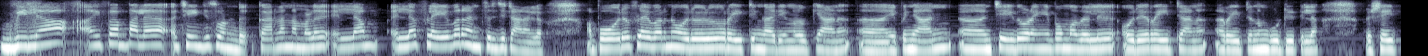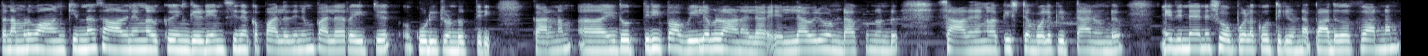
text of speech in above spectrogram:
വില ഇപ്പം പല ചേഞ്ചസ് ഉണ്ട്. കാരണം നമ്മൾ എല്ലാം എല്ലാ ഫ്ലേവർ അനുസരിച്ചിട്ടാണല്ലോ. അപ്പോൾ ഓരോ ഫ്ലേവറിനും ഓരോരോ റേറ്റും കാര്യങ്ങളൊക്കെയാണ്. ഇപ്പം ഞാൻ ചെയ്തു തുടങ്ങിയപ്പോൾ മുതൽ ഒരേ റേറ്റാണ് റേറ്റ് ഒന്നും കൂട്ടിയിട്ടില്ല. പക്ഷേ ഇപ്പം നമ്മൾ വാങ്ങിക്കുന്ന സാധനങ്ങൾക്ക് ഇൻഗ്രീഡിയൻസിനൊക്കെ പലതിനും പല റേറ്റ് കൂടിയിട്ടുണ്ട് ഒത്തിരി. കാരണം ഇത് ഒത്തിരി ഇപ്പം അവൈലബിൾ ആണല്ലോ. എല്ലാവരും ഉണ്ടാക്കുന്നുണ്ട്. സാധനങ്ങളൊക്കെ ഇഷ്ടംപോലെ കിട്ടാനുണ്ട്. ഇതിന്റെ തന്നെ ഷോപ്പുകളൊക്കെ ഒത്തിരി ഉണ്ട്. അപ്പോൾ അതൊക്കെ കാരണം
